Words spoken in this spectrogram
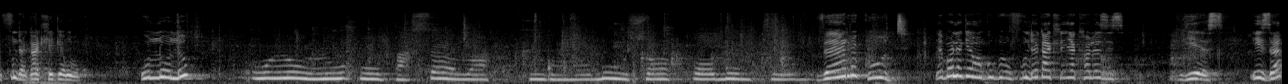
ufunda kakuhle ke ngoku ululu ululu uvaselwa ngobuso obumkhulu very good ebona ke ngoku ufunde kakuhle iyakhawulezisa yes iza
